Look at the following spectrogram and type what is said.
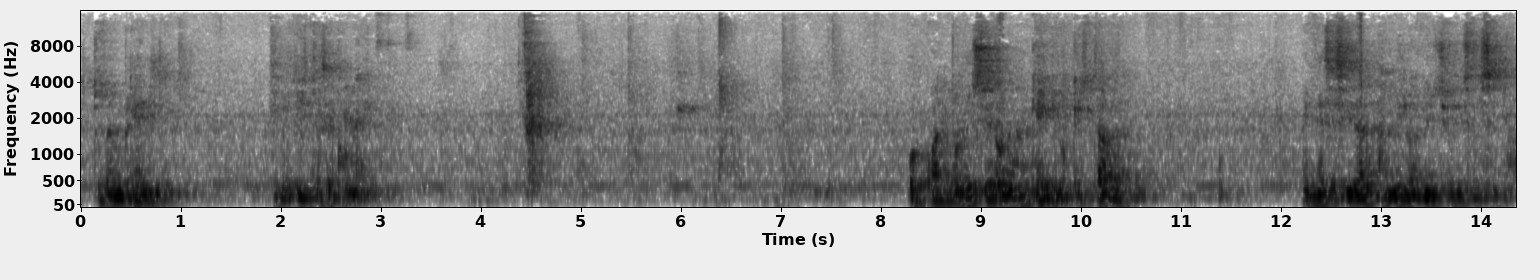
Estuve hambriento y me diste de comer. Por cuanto lo hicieron a aquellos que estaban en necesidad, a mí lo han hecho, dice el Señor.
